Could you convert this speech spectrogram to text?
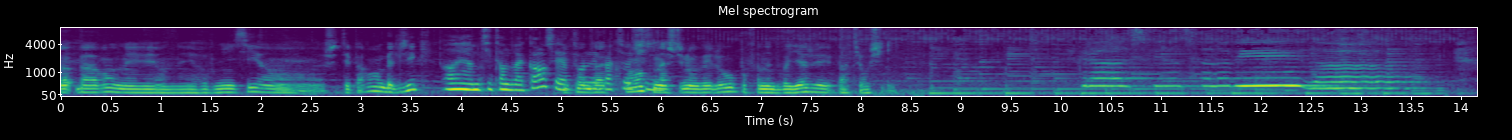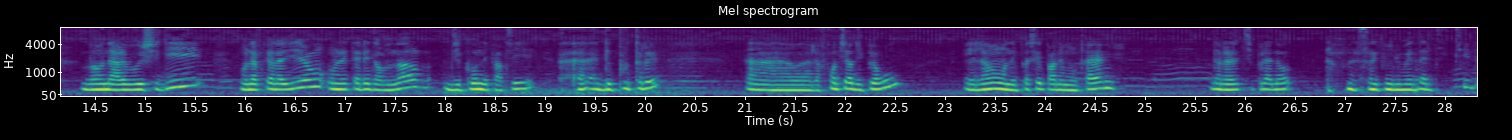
Euh, bah avant on est, on est revenu ici en... chez tes parents en Belgique. Ouais, un petit temps de vacances et Un après temps on de est parti au Chili. on a acheté nos vélos pour faire notre voyage et partir au Chili. Gracias a la vida. Bon, on est arrivé au Chili, on a pris un avion, on est allé dans le nord. Du coup, on est parti euh, de Putre, à la frontière du Pérou. Et là, on est passé par les montagnes, dans l'altiplano, 5000 mètres d'altitude.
